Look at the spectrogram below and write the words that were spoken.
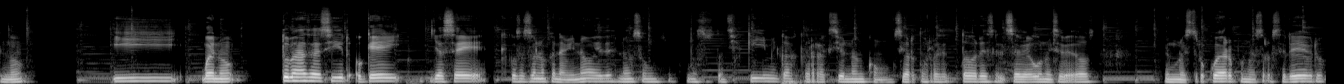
¿no? Y bueno, Tú me vas a decir, ok, ya sé qué cosas son los cannabinoides, ¿no? Son unas sustancias químicas que reaccionan con ciertos receptores, el CB1 y CB2, en nuestro cuerpo, en nuestro cerebro.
